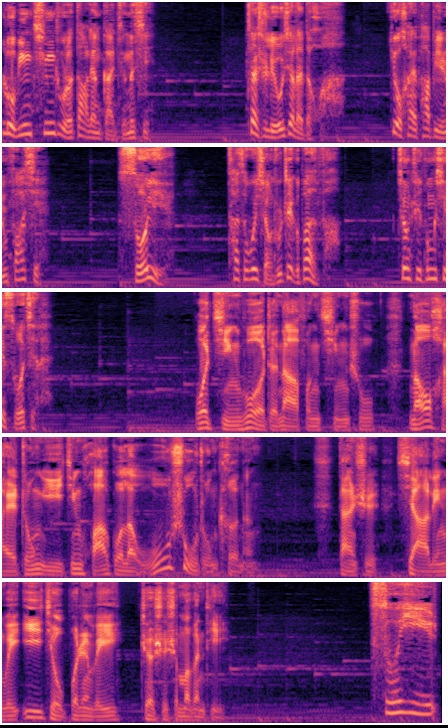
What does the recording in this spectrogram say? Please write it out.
洛宾倾注了大量感情的信，但是留下来的话，又害怕被人发现，所以，他才会想出这个办法，将这封信锁起来。我紧握着那封情书，脑海中已经划过了无数种可能，但是夏灵薇依旧不认为。这是什么问题？所以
